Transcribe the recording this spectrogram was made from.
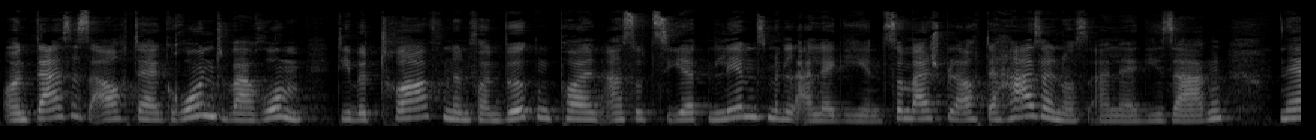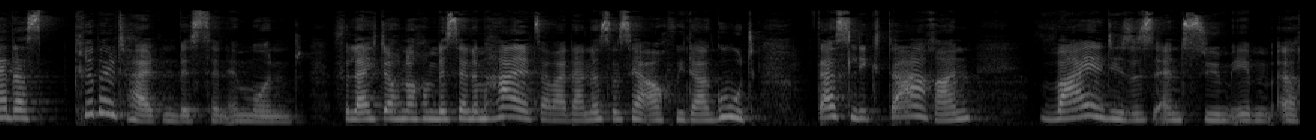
Und das ist auch der Grund, warum die Betroffenen von Birkenpollen assoziierten Lebensmittelallergien, zum Beispiel auch der Haselnussallergie, sagen, naja, das kribbelt halt ein bisschen im Mund, vielleicht auch noch ein bisschen im Hals, aber dann ist es ja auch wieder gut. Das liegt daran, weil dieses Enzym eben, äh,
